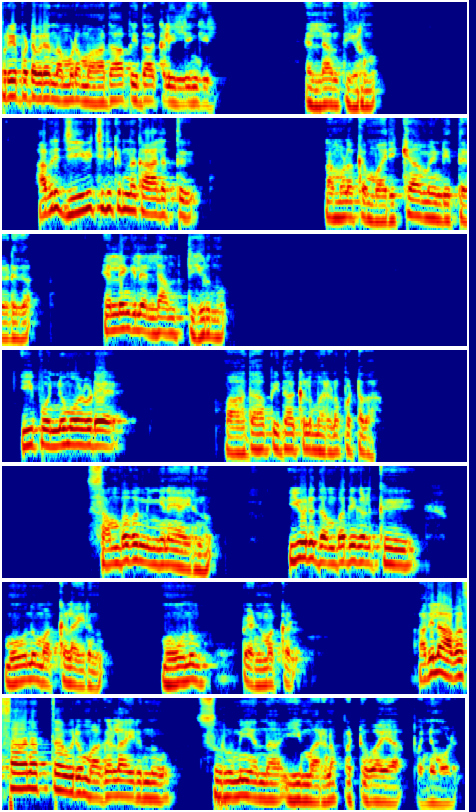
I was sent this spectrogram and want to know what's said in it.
പ്രിയപ്പെട്ടവരെ നമ്മുടെ മാതാപിതാക്കൾ ഇല്ലെങ്കിൽ എല്ലാം തീർന്നു. അവർ ജീവിച്ചിരിക്കുന്ന കാലത്ത് നമ്മളൊക്കെ മരിക്കാൻ വേണ്ടി തേടുക അല്ലെങ്കിൽ എല്ലാം തീർന്നു. ഈ പൊന്നുമോളുടെ മാതാപിതാക്കൾ മരണപ്പെട്ടതാ. സംഭവം ഇങ്ങനെയായിരുന്നു. ഈ ഒരു ദമ്പതികൾക്ക് മൂന്ന് മക്കളായിരുന്നു. മൂന്നും പെൺമക്കൾ. അതിൽ അവസാനത്തെ ഒരു മകളായിരുന്നു സുറുമി എന്ന ഈ മരണപ്പെട്ടുപോയ പൊന്നുമോൾ.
